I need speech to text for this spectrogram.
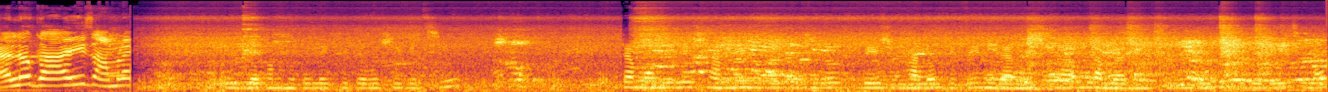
হ্যালো গাইজ আমরা এখন হোটেলে খেতে বসে গেছি। এটা মন্দিরের সামনে হোটেলটা ছিল বেশ ভালো খেতে নিরামিষ ভাত আমরা নিয়েছিলাম পুজো দিয়েছিলাম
